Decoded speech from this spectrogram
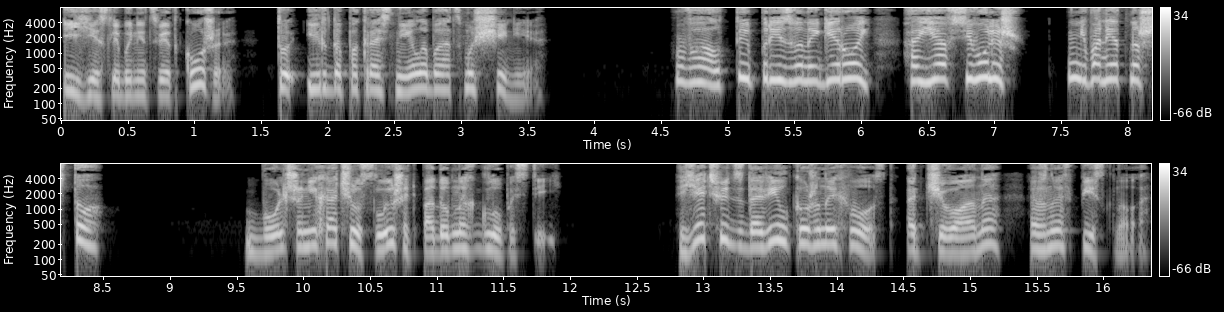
И если бы не цвет кожи, то Ирда покраснела бы от смущения. «Вал, ты призванный герой, а я всего лишь непонятно что». Больше не хочу слышать подобных глупостей. Я чуть сдавил кожаный хвост, отчего она вновь пискнула.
